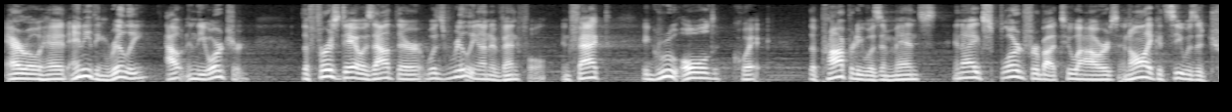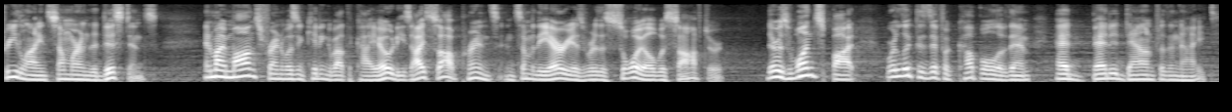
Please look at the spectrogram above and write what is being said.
arrowhead, anything really, out in the orchard. The first day I was out there was really uneventful. In fact, it grew old quick. The property was immense, and I explored for about two hours, and all I could see was a tree line somewhere in the distance. And my mom's friend wasn't kidding about the coyotes. I saw prints in some of the areas where the soil was softer. There was one spot where it looked as if a couple of them had bedded down for the night.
